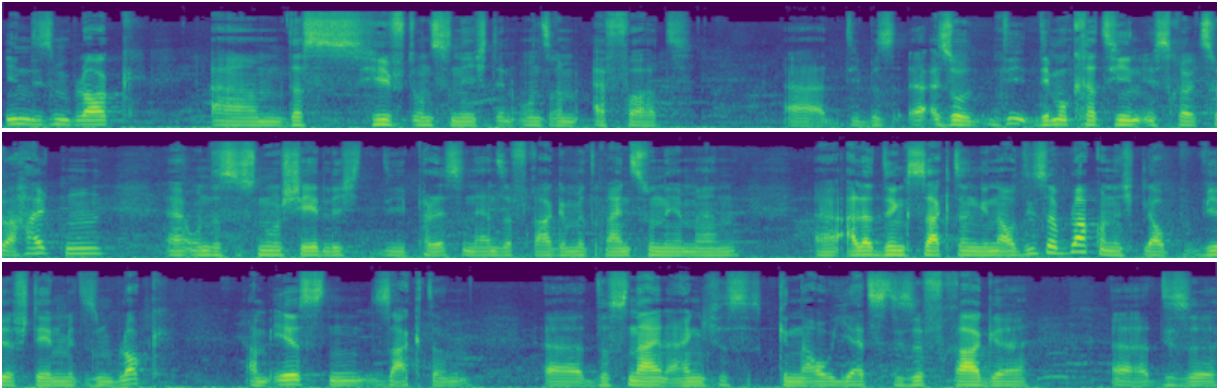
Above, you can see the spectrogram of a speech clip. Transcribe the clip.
in diesem Block, ähm, das hilft uns nicht in unserem Effort, äh, die, also die Demokratie in Israel zu erhalten äh, und es ist nur schädlich, die Palästinenserfrage mit reinzunehmen. Äh, allerdings sagt dann genau dieser Block, und ich glaube, wir stehen mit diesem Block am ehesten, sagt dann, dass nein, eigentlich ist genau jetzt diese Frage, diese,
